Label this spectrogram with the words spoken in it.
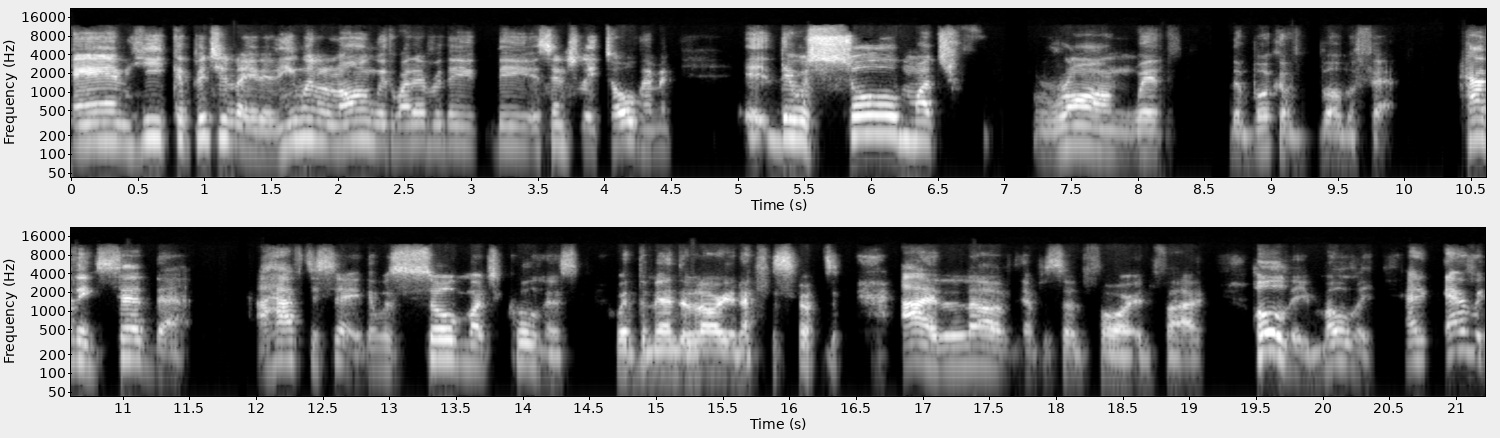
and he capitulated. He went along with whatever they they essentially told him, and it, there was so much wrong with the book of Boba Fett. Having said that, I have to say there was so much coolness with the Mandalorian episodes. I loved episode four and five. Holy moly! And every,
